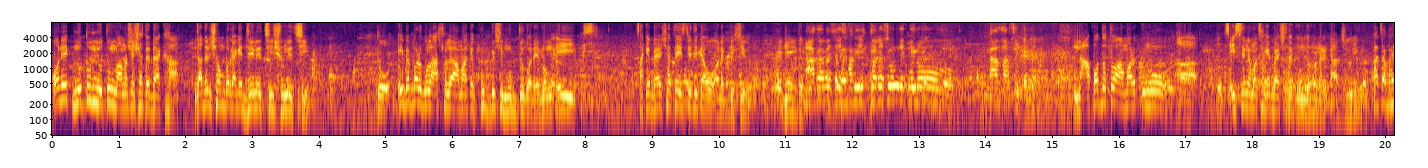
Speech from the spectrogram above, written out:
অনেক নতুন নতুন মানুষের সাথে দেখা, যাদের সম্পর্কে আগে জেনেছি, শুনেছি। তো এই ব্যাপারগুলো আসলে আমাকে খুব বেশি মুগ্ধ করে এবং এই সাকিব ভাইয়ের সাথে স্মৃতিটাও অনেক বেশি মুগ্ধ কিনা না আপাতত আমার কোনো এই সিনেমা থেকে ভাইয়ের সাথে কোন ধরনের কাজ নেই। আচ্ছা ভাই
